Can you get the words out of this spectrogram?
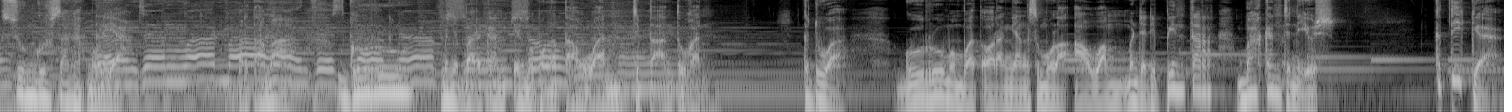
sungguh sangat mulia. Pertama, guru menyebarkan ilmu pengetahuan ciptaan Tuhan. Kedua, guru membuat orang yang semula awam menjadi pintar bahkan jenius. Ketiga,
